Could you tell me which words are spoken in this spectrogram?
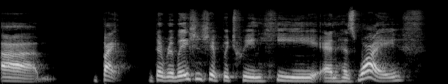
um, but the relationship between he and his wife,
